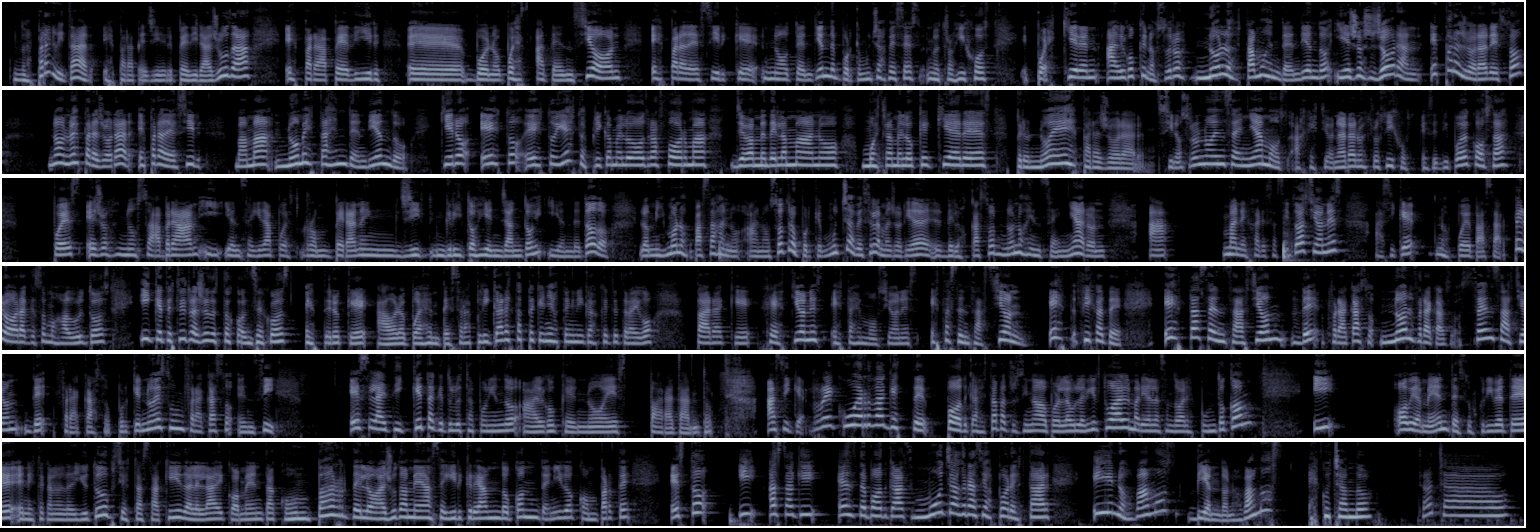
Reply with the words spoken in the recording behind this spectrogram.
no es para gritar, es para pedir, pedir ayuda, es para pedir, eh, bueno, pues atención, es para decir que no te entienden, porque muchas veces nuestros hijos eh, pues quieren algo que nosotros no lo estamos entendiendo y ellos lloran. ¿Es para llorar eso? No, no es para llorar, es para decir, mamá, no me estás entendiendo, quiero esto, esto y esto, explícamelo de otra forma, llévame de la mano, muéstrame lo que quieres, pero no es para llorar. Si nosotros no enseñamos a gestionar a nuestros hijos ese tipo de cosas, pues ellos no sabrán y, enseguida pues romperán en gritos y en llantos y en de todo. Lo mismo nos pasa a, nosotros porque muchas veces la mayoría de los casos no nos enseñaron a manejar esas situaciones, así que nos puede pasar. Pero ahora que somos adultos y que te estoy trayendo estos consejos, espero que ahora puedas empezar a aplicar estas pequeñas técnicas que te traigo para que gestiones estas emociones, esta sensación, este, fíjate, esta sensación de fracaso, no el fracaso, sensación de fracaso, porque no es un fracaso en sí, es la etiqueta que tú le estás poniendo a algo que no es para tanto. Así que recuerda que este podcast está patrocinado por el aula virtual marianasandovares.com y Obviamente, suscríbete en este canal de YouTube. Si estás aquí, dale like, comenta, compártelo. Ayúdame a seguir creando contenido. Comparte esto. Y hasta aquí este podcast. Muchas gracias por estar. Y nos vamos viendo. Nos vamos escuchando. Chao, chao.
